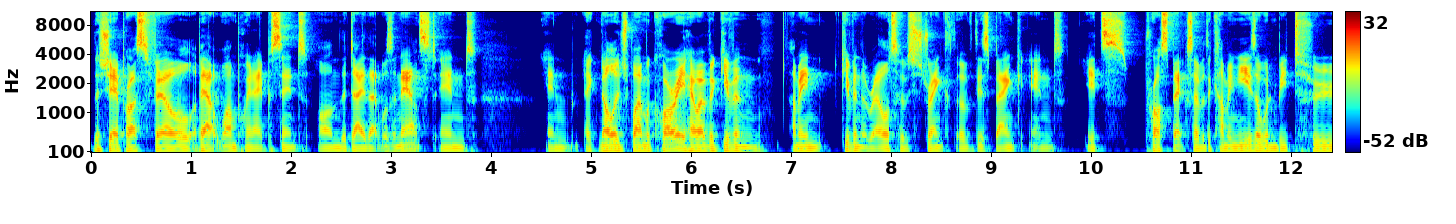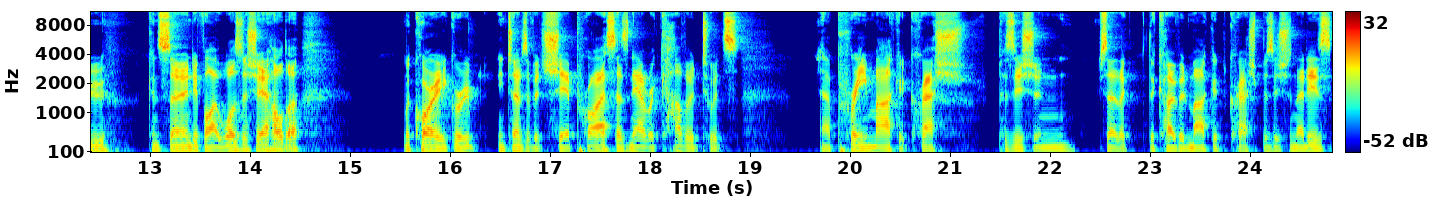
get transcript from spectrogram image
the share price fell about 1.8% on the day that was announced and and acknowledged by Macquarie. However, given I mean, given the relative strength of this bank and its prospects over the coming years, I wouldn't be too concerned if I was a shareholder. Macquarie Group, in terms of its share price, has now recovered to its uh, pre-market crash position so the, the COVID market crash position that is.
